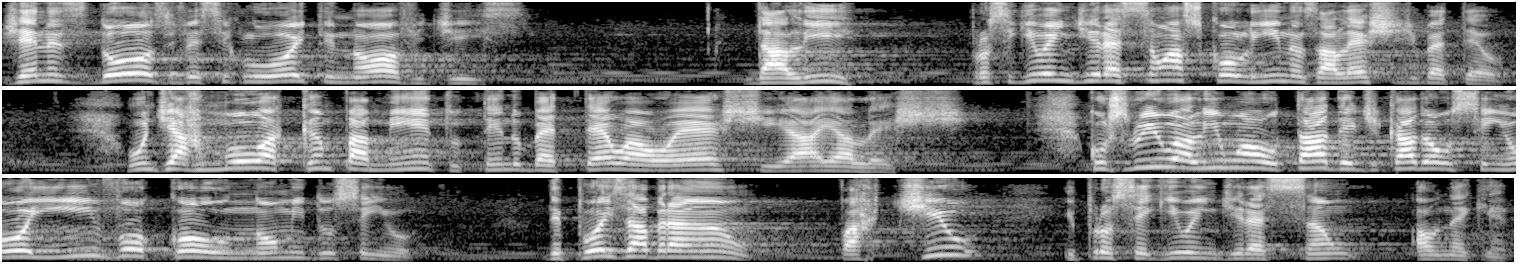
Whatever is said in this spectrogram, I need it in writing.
Gênesis 12, versículo 8 e 9 diz: Dali prosseguiu em direção às colinas a leste de Betel, onde armou acampamento, tendo Betel a oeste e Ai a leste. Construiu ali um altar dedicado ao Senhor e invocou o nome do Senhor. Depois Abraão partiu e prosseguiu em direção ao Negueb.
